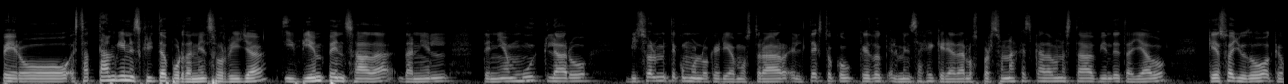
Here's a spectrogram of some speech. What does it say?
pero está tan bien escrita por Daniel Zorrilla y bien pensada. Daniel tenía muy claro visualmente cómo lo quería mostrar, el texto, qué es lo el mensaje que quería dar, los personajes, cada uno estaba bien detallado, que eso ayudó a que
